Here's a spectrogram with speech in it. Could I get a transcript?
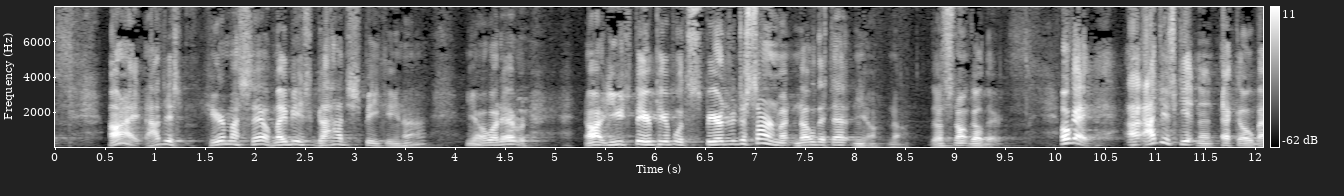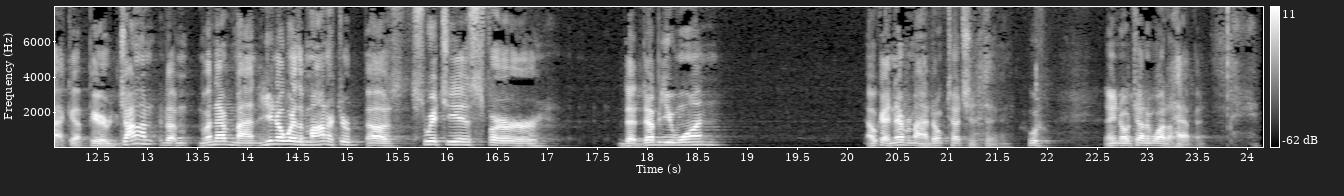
All right. I just hear myself. Maybe it's God speaking, huh? You know, whatever. All right, you spirit people with the spirit of discernment know that that, you know, no, let's not go there. Okay, I, I just getting an echo back up here. John, well, never mind. You know where the monitor uh, switch is for the W1? Okay, never mind. Don't touch anything. Ain't no telling what'll happen.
